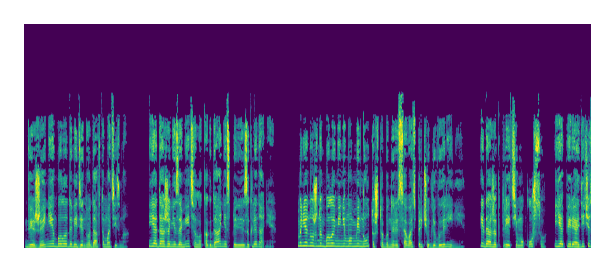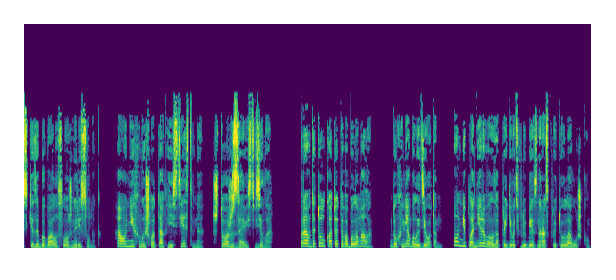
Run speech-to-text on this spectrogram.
Движение было доведено до автоматизма. Я даже не заметила, когда они сплели заклинание. Мне нужно было минимум минуту, чтобы нарисовать причудливые линии. И даже к третьему курсу я периодически забывала сложный рисунок. А у них вышло так естественно, что аж зависть взяла. Правда, толку от этого было мало. Дух не был идиотом. Он не планировал запрыгивать в любезно раскрытую ловушку.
